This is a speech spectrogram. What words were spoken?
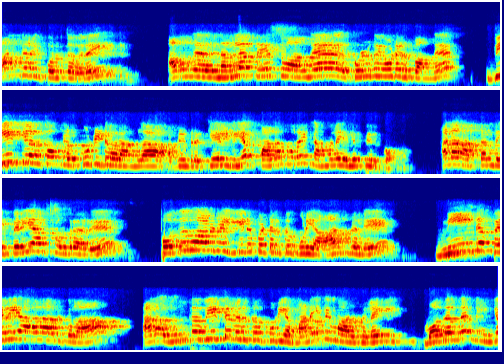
ஆண்களை பொறுத்தவரை அவங்க நல்லா பேசுவாங்க கொள்கையோடு இருப்பாங்க. வீட்டுல இருக்கவங்களை கூட்டிட்டு வராங்களா அப்படின்ற கேள்விய பல முறை நம்மளே எழுப்பியிருக்கோம். ஆனா தந்தை பெரியார் சொல்றாரு பொது வாழ்வில் ஈடுபட்டு இருக்கக்கூடிய ஆண்களே நீங்க பெரிய ஆளா இருக்கலாம் ஆனா உங்க வீட்டில் இருக்கக்கூடிய மனைவிமார்களை முதல்ல நீங்க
